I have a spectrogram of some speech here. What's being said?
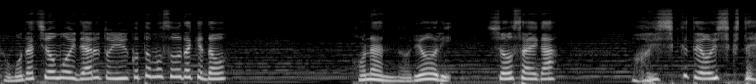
友達思いであるということもそうだけど、コナンの料理、詳細が美味しくて美味しくて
